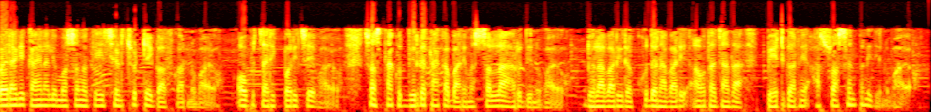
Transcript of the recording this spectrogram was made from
बैरागी काइलाले मसँग केही छेडछुट्टै गफ गर्नुभयो औपचारिक परिचय भयो संस्थाको दीर्घताका बारेमा सल्लाहहरू दिनुभयो धुलाबारी र खुदनाबारी आउँदा जाँदा भेट गर्ने आश्वासन पनि दिनुभयो।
